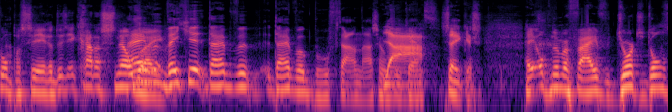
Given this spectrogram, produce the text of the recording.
kon passeren. Dus ik ga er snel Hey, doorheen. weet je, daar hebben, we, daar hebben we ook behoefte aan na zo'n ja, weekend. zeker. Hey, op nummer 5, George Don-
